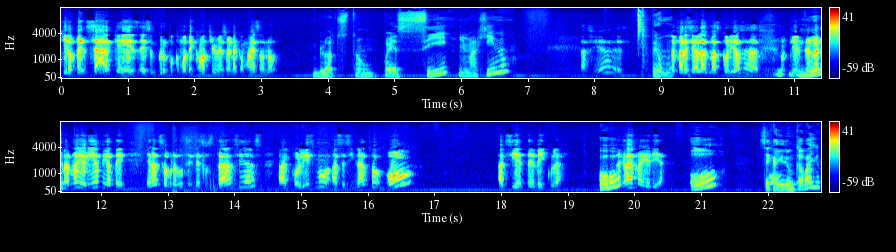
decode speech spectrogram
quiero pensar que es, es un grupo como The Country, me suena como eso, ¿no? Bloodstone. Pues sí, me imagino. Así es. Pero... Me parecieron las más curiosas, porque la gran mayoría, fíjate, eran sobredosis de sustancias, alcoholismo, asesinato o accidente vehicular. O... La gran mayoría. O... Se cayó de un caballo.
